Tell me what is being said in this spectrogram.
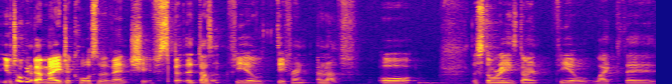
You're talking about major course of event shifts, but it doesn't feel different enough, or the stories don't feel like they.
